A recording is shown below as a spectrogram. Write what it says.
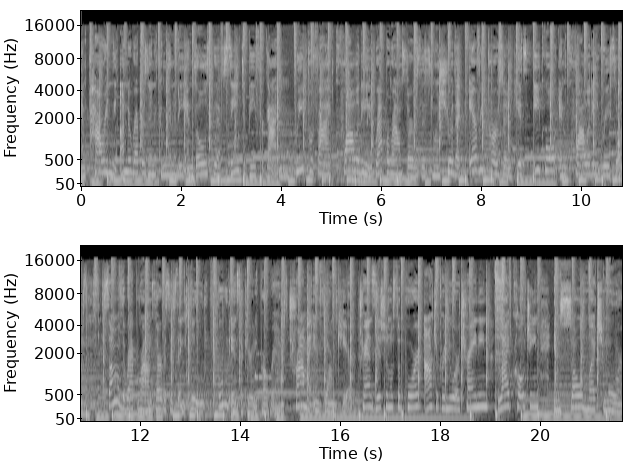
empowering the underrepresented community and those who have seemed to be forgotten. We provide quality wraparound services to ensure that every person gets equal and quality resources. Some of the wraparound services include food insecurity programs, trauma informed care, transitional support, entrepreneur training, life coaching, and so much more.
